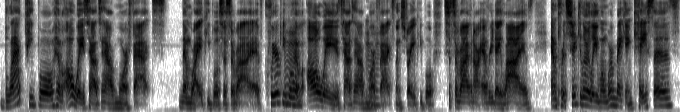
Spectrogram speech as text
black people have always had to have more facts than white people to survive. Queer people Mm. have always had to have more Mhm. facts than straight people to survive in our everyday lives. And particularly when we're making cases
